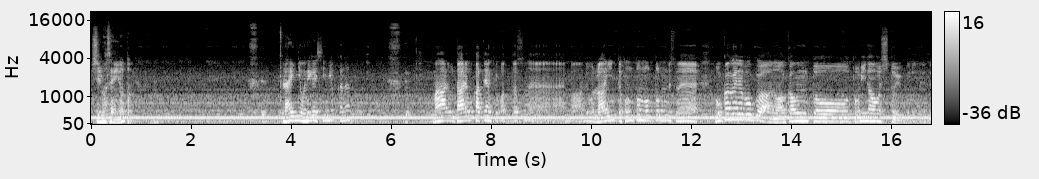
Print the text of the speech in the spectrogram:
知りませんよと。LINE にお願いしてみようかなと。まあでも誰も買ってなくてよかったですね。まあでも LINE って本当に乗っ取るんですね。おかげで僕はあのアカウントを取り直しということで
